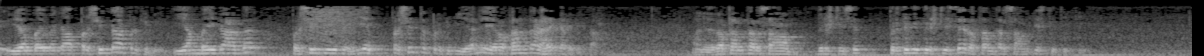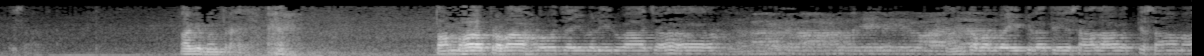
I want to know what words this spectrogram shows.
इम बई में कहा प्रसिद्ध पृथ्वी। इम बई का अर्थ प्रसिद्धि ये प्रसिद्ध पृथ्वी है ना ये रथंतर है करके कहा। माने रतंतर शाम दृष्टि से, पृथ्वी दृष्टि से रतंतर शाम की स्थिति की। आगे मंत्र है। तंभ प्रवाहणो जैवलीर्वाच अंतवद्वै किलते शालावत्य सामा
